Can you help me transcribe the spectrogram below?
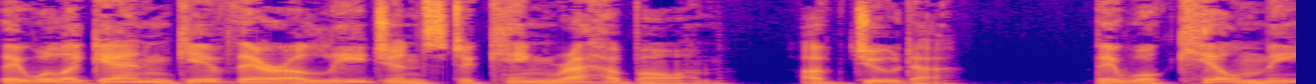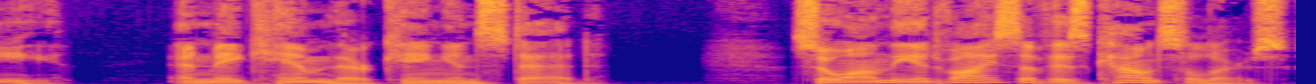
they will again give their allegiance to King Rehoboam of Judah. They will kill me and make him their king instead. So, on the advice of his counselors,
